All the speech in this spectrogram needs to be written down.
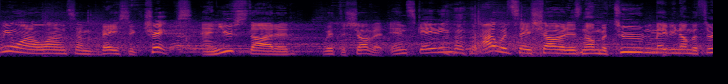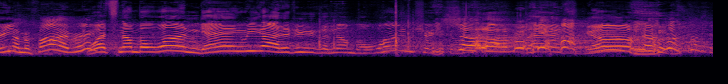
we want to learn some basic tricks, and you started with the shove it. In skating, I would say shove it is number two, maybe number three. Number five, Rick. What's number one, gang? We gotta do the number one trick. Shut up, Rick. Let's go.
